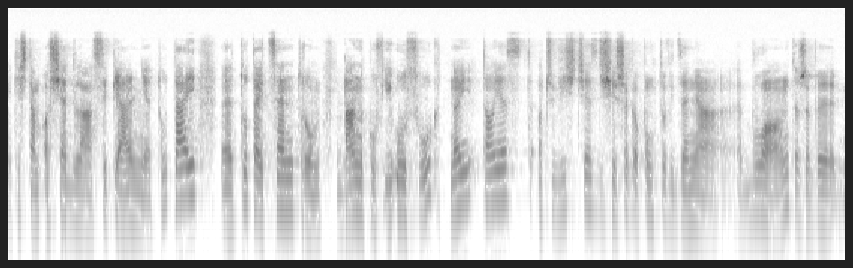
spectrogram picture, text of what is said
jakieś tam osiedla, sypialnie tutaj, y, tutaj centrum banków i usług. No i to jest oczywiście z dzisiejszego punktu widzenia błąd, żeby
